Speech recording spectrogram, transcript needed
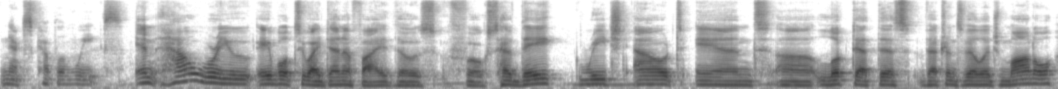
next couple of weeks. And how were you able to identify those folks? Have they reached out and uh, looked at this Veterans Village model?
